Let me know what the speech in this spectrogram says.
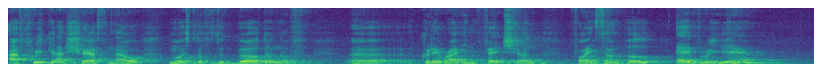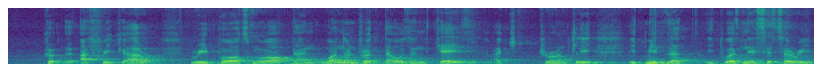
Africa shares now most of the burden of uh, cholera infection, for example, every year Africa reports more than 100,000 cases currently, it means that it was necessary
